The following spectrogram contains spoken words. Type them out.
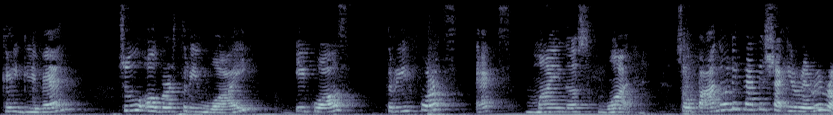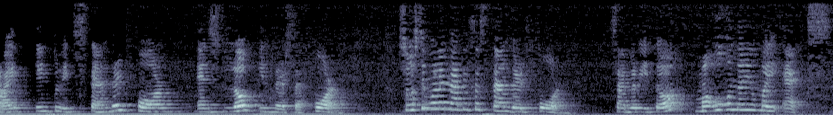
Okay, given 2 over 3y equals 3 fourths x minus 1. So, paano ulit natin siya i-rewrite into its standard form and slope-intercept form? So, simulan natin sa standard form. Sabi rito, mauuna yung may x.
